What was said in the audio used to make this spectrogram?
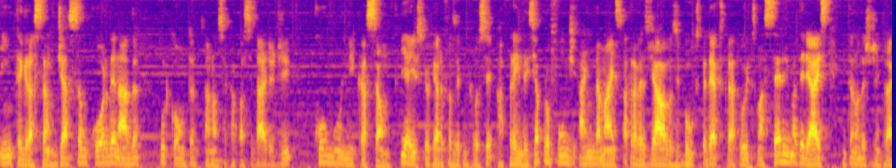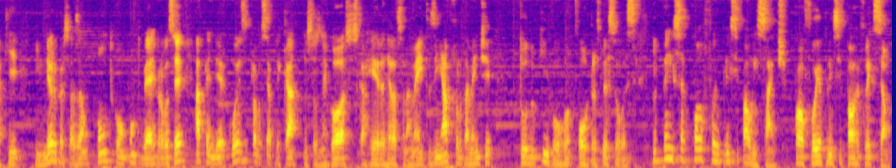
integração, de ação coordenada por conta da nossa capacidade de comunicação. E é isso que eu quero fazer com que você aprenda e se aprofunde ainda mais através de aulas, e-books, PDFs gratuitos, uma série de materiais. Então não deixe de entrar aqui em neuropersuasão.com.br para você aprender coisas para você aplicar nos seus negócios, carreiras, relacionamentos, em absolutamente tudo que envolva outras pessoas e pensa qual foi o principal insight, qual foi a principal reflexão.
